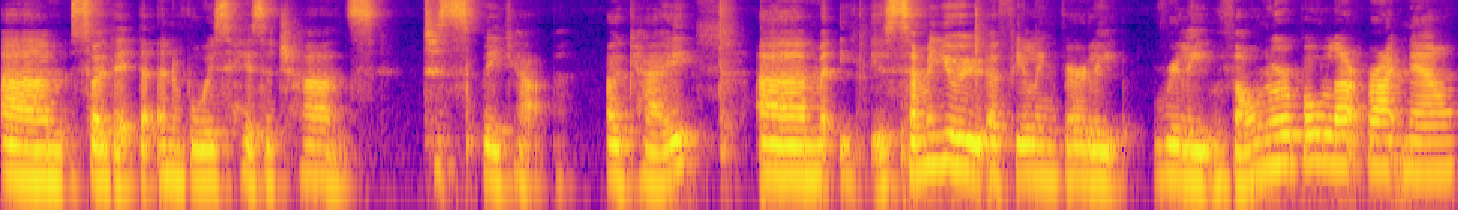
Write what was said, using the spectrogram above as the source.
um, so that the inner voice has a chance to speak up. Okay, um, some of you are feeling really, really vulnerable right now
